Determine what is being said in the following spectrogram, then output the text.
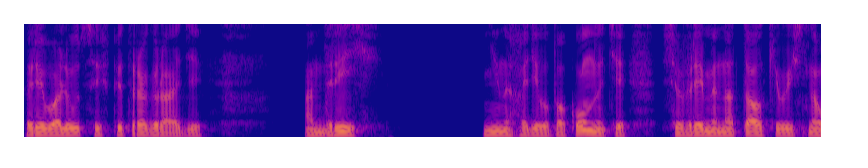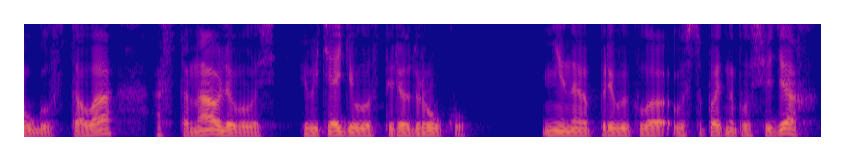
революции в Петрограде. «Андрей!» Нина ходила по комнате, все время наталкиваясь на угол стола, останавливалась и вытягивала вперед руку. Нина привыкла выступать на площадях,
